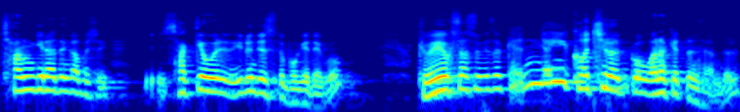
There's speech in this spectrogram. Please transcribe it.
창기라든가 무슨 삭개오 이런 데서도 보게 되고 교회 역사 속에서 굉장히 거칠었고 완악했던 사람들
